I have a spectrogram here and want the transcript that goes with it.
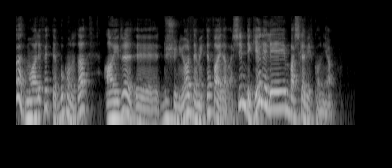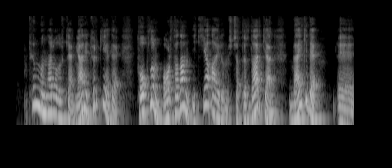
Evet muhalefet de bu konuda ayrı e, düşünüyor demekte fayda var. Şimdi gelelim başka bir konuya. Tüm bunlar olurken yani Türkiye'de toplum ortadan ikiye ayrılmış çatırdarken belki de e,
